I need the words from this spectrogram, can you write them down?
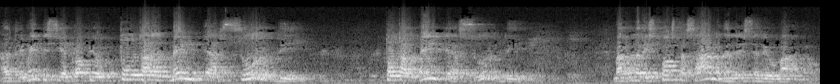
altrimenti si è proprio totalmente assurdi, totalmente assurdi. Ma è una risposta sana dell'essere umano.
